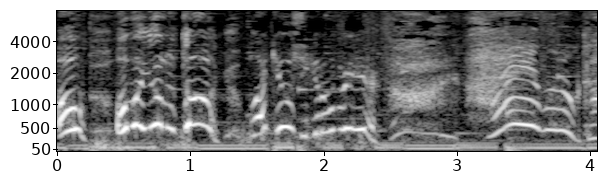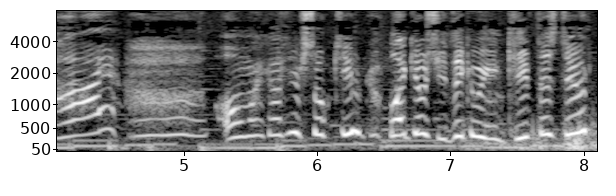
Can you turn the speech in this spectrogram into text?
oh, oh my god, a dog! Black Yoshi, get over here. hey, little guy. Oh my god, you're so cute. Black Yoshi, you think we can keep this, dude?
